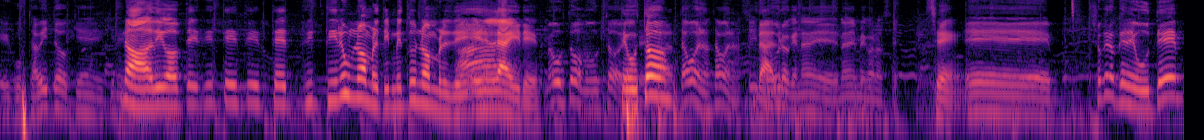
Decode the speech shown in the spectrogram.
eh, Gustavito, ¿quién, quién es? No, digo, te, te, te, te- tiré un nombre, te inventé un nombre de- Ah, en el aire. Me gustó, me gustó. ¿Te ese. gustó? Está, está bueno, está bueno. Sí, Dale. seguro que nadie, nadie me conoce. Sí. Eh, yo creo que debuté.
